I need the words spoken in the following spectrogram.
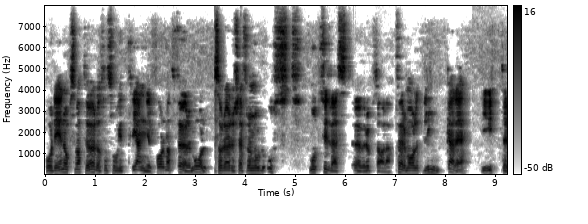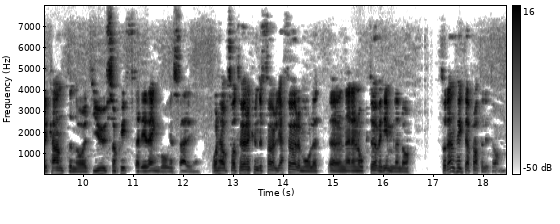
Och det är en observatör då som såg ett triangelformat föremål som rörde sig från nordost mot sydväst över Uppsala. Föremålet blinkade i ytterkanten och ett ljus som skiftade i regnbågens färger. Och den här observatören kunde följa föremålet eh, när den åkte över himlen då. Så den tänkte jag prata lite om.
